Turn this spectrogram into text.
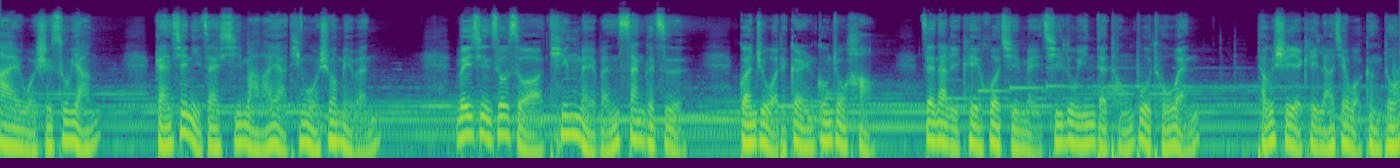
嗨，我是苏阳，感谢你在喜马拉雅听我说美文。微信搜索“听美文”三个字，关注我的个人公众号，在那里可以获取每期录音的同步图文，同时也可以了解我更多。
